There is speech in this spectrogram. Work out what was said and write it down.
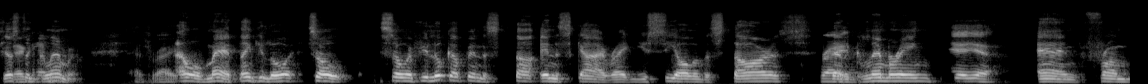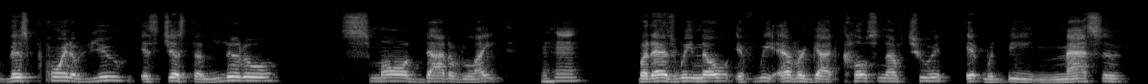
just That a glimmer. glimmer. That's right. Oh man, thank you, Lord. So so if you look up in the star in the sky, right, you see all of the stars that are glimmering. Yeah, yeah. And from this point of view, it's just a little small dot of light. Mm-hmm. But as we know, if we ever got close enough to it, it would be massive.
